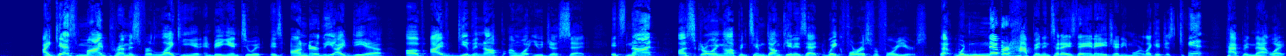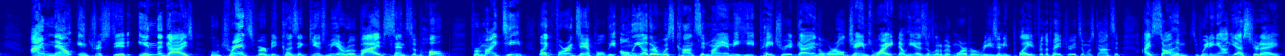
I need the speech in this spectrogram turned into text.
I guess my premise for liking it and being into it is under the idea of I've given up on what you just said. It's not us growing up and Tim Duncan is at Wake Forest for four years. That would mm-hmm. never happen in today's day and age anymore. Like it just can't happen that way. I'm now interested in the guys who transfer because it gives me a revived sense of hope for my team. Like, for example, the only other Wisconsin Miami Heat Patriot guy in the world, James White. Now, he has a little bit more of a reason. He played for the Patriots in Wisconsin. I saw him tweeting out yesterday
